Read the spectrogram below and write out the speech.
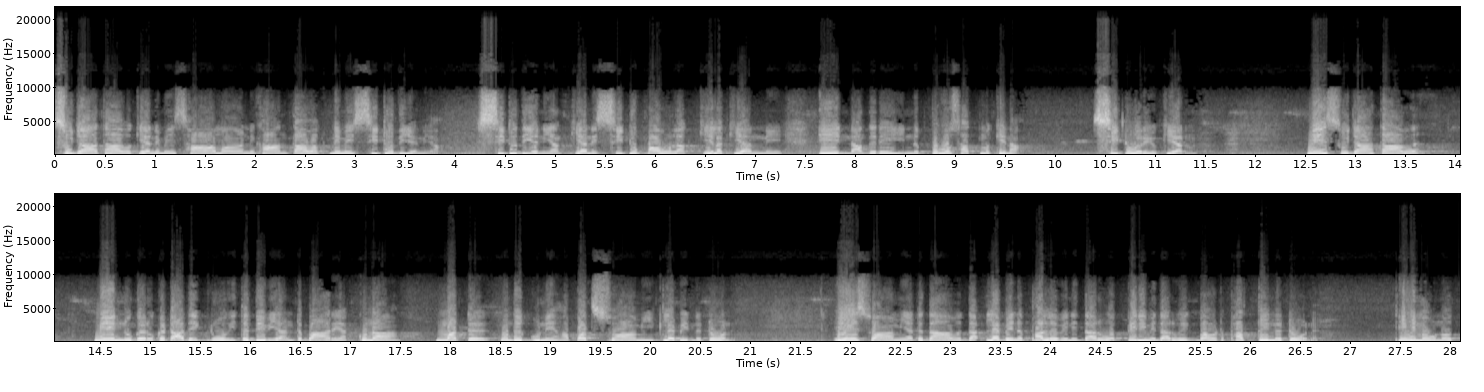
සුජාතාව කියන්නේ මේ සාමාන්‍ය කාන්තාවක් නෙමෙයි සිටු දියණියක්. සිටු දියණියක් කියන්නේ සිටු පවුලක් කියලා කියන්නේ ඒ නගරේ ඉන්න පොහොසත්ම කෙනා. සිටුවරයෝ කියන්නේ. මේ සුජාතාව මේ නුගරුකට අධිග්‍රෝහිත දෙවියන්ට බාරයක් වුණා මට හොඳ ගුණයහපත් ස්වාමියෙක් ලැබෙන්නට ඕන. ඒ ස්වාමියාට දාව ලැබෙන පළවෙනි දරුවා පිරිමි දරුවෙක් බවට පත් වෙන්නට ඕන. එහෙම වුණොත්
